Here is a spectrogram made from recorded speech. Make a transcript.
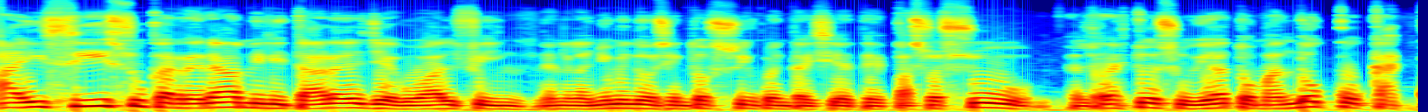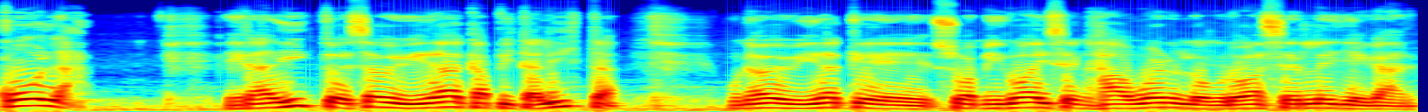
Ahí sí su carrera militar llegó al fin, en el año 1957. Pasó su, el resto de su vida tomando Coca-Cola. Era adicto a esa bebida capitalista, una bebida que su amigo Eisenhower logró hacerle llegar.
